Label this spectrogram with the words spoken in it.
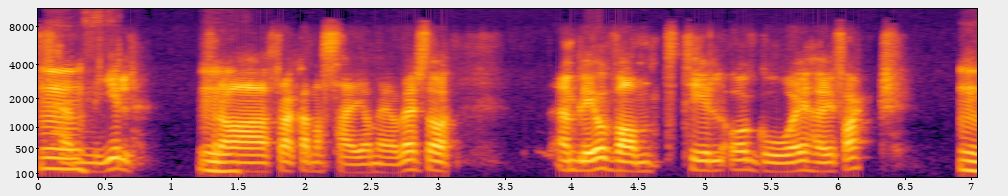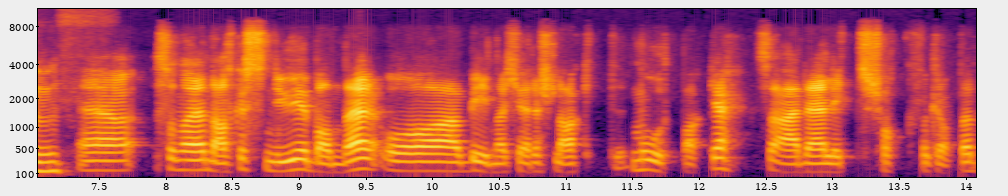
fem Mm. mil. Fra, fra Canasei og nedover. Så en blir jo vant til å gå i høy fart. Mm. Eh, Så når en da skal snu i bånn der og begynne å kjøre slakt motbakke, så er det litt sjokk for kroppen.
